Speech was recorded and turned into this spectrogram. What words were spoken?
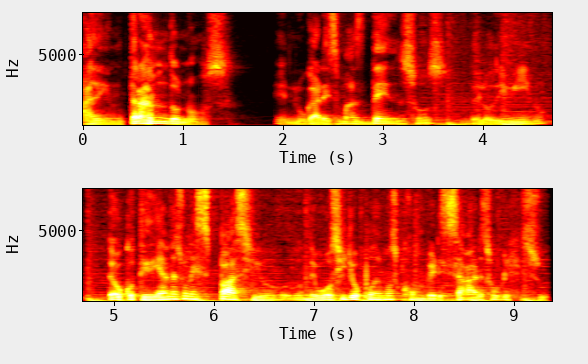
adentrándonos en lugares más densos de lo divino. Teo Cotidiana es un espacio donde vos y yo podemos conversar sobre Jesús.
